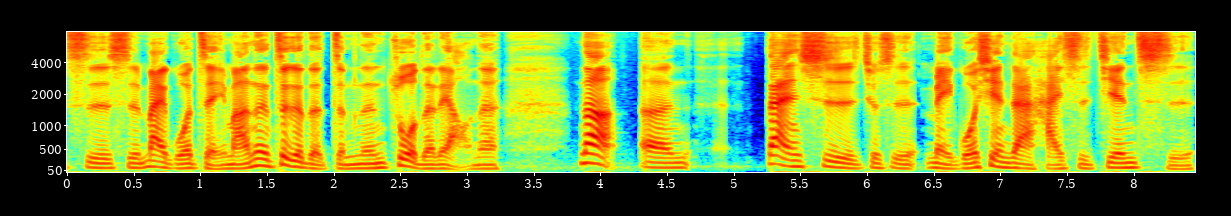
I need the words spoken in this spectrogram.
是是卖国贼吗？那这个的怎么能做得了呢？那嗯、但是就是美国现在还是坚持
